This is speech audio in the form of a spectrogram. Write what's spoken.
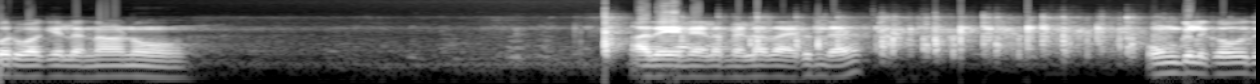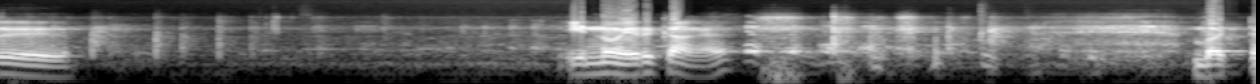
ஒரு வகையில் நானும் அதே நிலைமையில தான் இருந்தேன். உங்களுக்காவது இன்னும் இருக்காங்க. But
